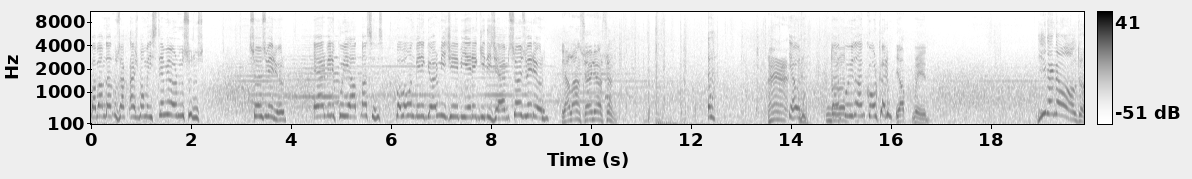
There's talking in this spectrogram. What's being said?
Babamdan uzaklaşmamı istemiyor musunuz? Söz veriyorum. Eğer beni kuyuya atmazsanız babamın beni görmeyeceği bir yere gideceğim. Söz veriyorum. Yalan söylüyorsun. Yahuda, ben Durun. kuyudan korkarım. Yapmayın. Yine ne oldu?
